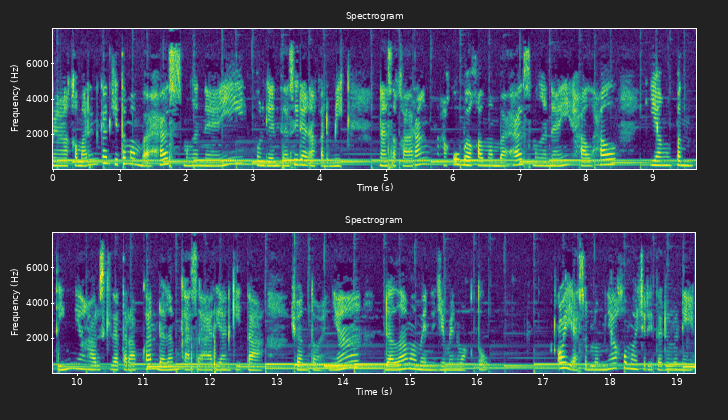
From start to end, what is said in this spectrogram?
Nah, kemarin kan kita membahas mengenai organisasi dan akademik. Nah, sekarang aku bakal membahas mengenai hal-hal yang penting yang harus kita terapkan dalam keseharian kita. Contohnya, dalam manajemen waktu. Oh ya, sebelumnya aku mau cerita dulu nih.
